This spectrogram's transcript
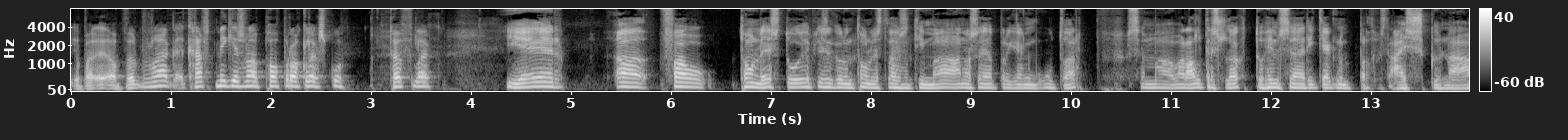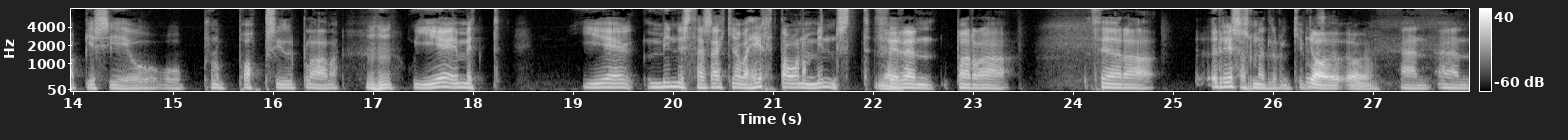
ég bara, ég bara svona kraftmikið svona pop-rock lag sko, töff lag. Ég er að fá tónlist og upplýsingar um tónlist á þessum tíma annars eða bara gegnum útvarp sem að var aldrei slögt og hins vegar í gegnum bara, þú veist, æskuna, ABC og, og svona popsíður blaðana -hmm. og ég einmitt ég minnist þess ekki að hafa heyrt á hana minnst Nei. fyrir en bara þegar að risasmellurinn kemur já, já, já. en, en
